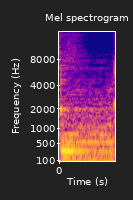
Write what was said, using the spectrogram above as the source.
you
